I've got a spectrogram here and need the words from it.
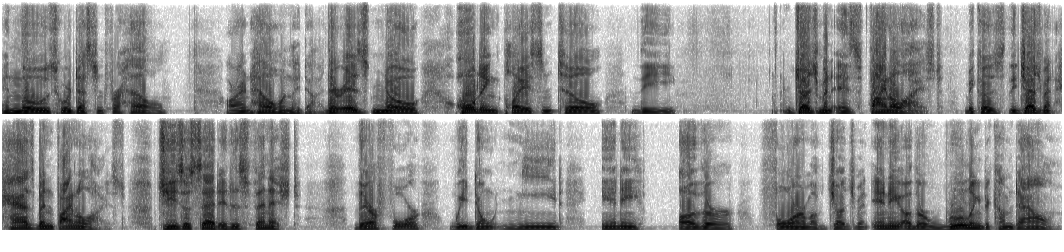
And those who are destined for hell are in hell when they die. There is no holding place until the judgment is finalized because the judgment has been finalized. Jesus said, It is finished. Therefore, we don't need any other form of judgment, any other ruling to come down.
